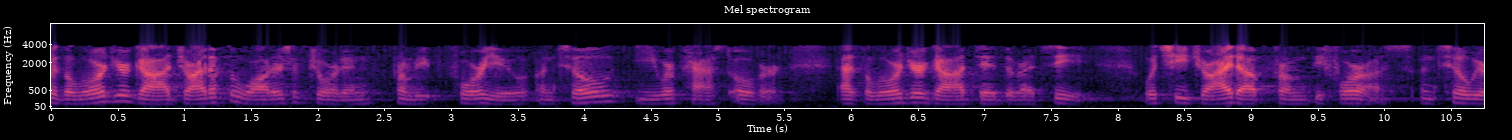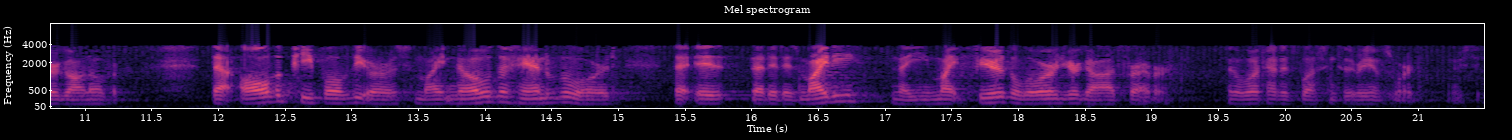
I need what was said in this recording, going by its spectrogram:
For the Lord your God dried up the waters of Jordan from before you until ye were passed over, as the Lord your God did the Red Sea, which he dried up from before us until we were gone over, that all the people of the earth might know the hand of the Lord, that it, that it is mighty, and that ye might fear the Lord your God forever. May the Lord add his blessing to the reading of his word. Let me see.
